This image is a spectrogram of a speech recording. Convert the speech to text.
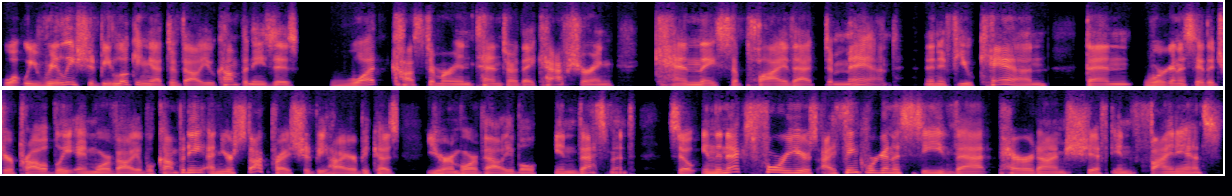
what we really should be looking at to value companies is what customer intent are they capturing? Can they supply that demand? And if you can, then we're going to say that you're probably a more valuable company and your stock price should be higher because you're a more valuable investment. So, in the next four years, I think we're going to see that paradigm shift in finance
